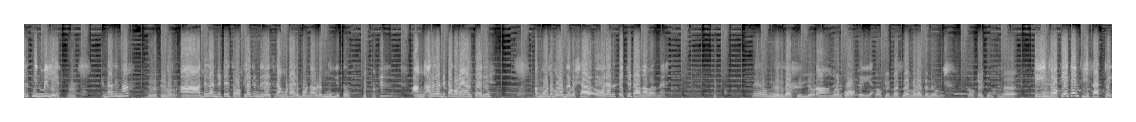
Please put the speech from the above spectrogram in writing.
ഒരു സിനിമ ഇല്ലേ എന്താ സിനിമ? ദൈവത്തിരുമകൾ ആ അത് കണ്ടിട്ട് ചോക്ലേറ്റ് ഉണ്ട് വിചാരിച്ചിട്ട് അങ്ങോട്ട് ആരും പോണ്ട. അവിടെ ഒന്നും ഇല്ല കേട്ടോ അത് കണ്ടിട്ടാ കൊറേ ആൾക്കാര് അങ്ങോട്ട് പോകുന്നത്. പക്ഷെ ഓരോ ഓരത് സെറ്റ് ഇട്ടാന്നാ പറഞ്ഞേ. വേറെ ഒന്നും ഫാക്ടറി ഇല്ല ചോക്ലേറ്റ് ഫാക്ടറി പറഞ്ഞത് അത് തന്നെ ഉള്ളൂ. ചോക്ലേറ്റും പിന്നെ tea chocolate and tea factory.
